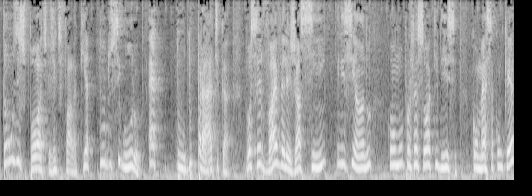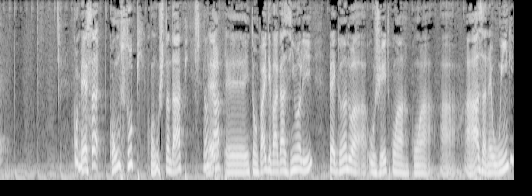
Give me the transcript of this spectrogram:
Então os esportes que a gente fala aqui é tudo seguro. É tudo prática. Você vai velejar sim, iniciando como o professor aqui disse. Começa com o quê? Começa com um sup, com um stand-up. Stand-up. Né? É, então vai devagarzinho ali, pegando a, o jeito com, a, com a, a, a, asa, né, o wing,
